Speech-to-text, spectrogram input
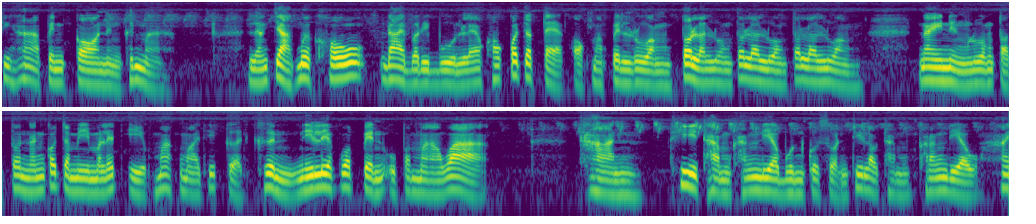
ที่ห้าเป็นกอหนึ่งขึ้นมา หลังจากเมื่อเขาได้บริบูรณ์แล้วเขาก็จะแตกออกมาเป็นรวง ต้นละรวง ต้นละรวง ต้นละรวง ในหนึ่งรวงต่อต้นนั้นก็จะมีเมล็ดอีกมากมายที่เกิดขึ้น นี้เรียกว่าเป็นอุปมาว่าทานที่ทำครั้งเดียวบุญกุศลที่เราทำครั้งเดียว ให้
